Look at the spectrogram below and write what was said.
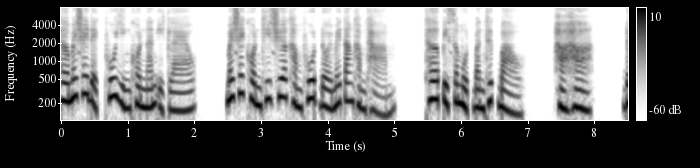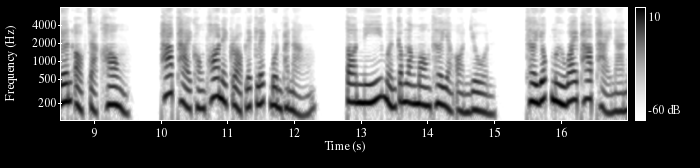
เธอไม่ใช่เด็กผู้หญิงคนนั้นอีกแล้ว ไม่ใช่คนที่เชื่อคำพูดโดยไม่ตั้งคำถาม เธอปิดสมุดบันทึกเบา ฮ่าฮ่าเดินออกจากห้อง ภาพถ่ายของพ่อในกรอบเล็กๆ บนผนัง ตอนนี้เหมือนกำลังมองเธออย่างอ่อนโยน เธอยกมือไหว้ภาพถ่ายนั้น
